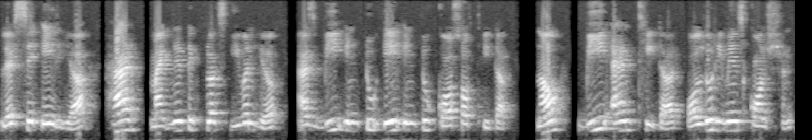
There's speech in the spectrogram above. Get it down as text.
let's say area had magnetic flux given here as B into A into cos of theta. Now B and theta although remains constant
